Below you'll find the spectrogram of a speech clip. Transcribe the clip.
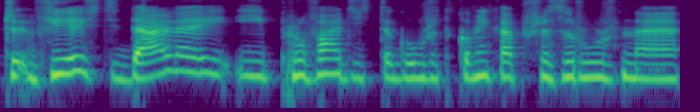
czy wieść dalej i prowadzić tego użytkownika przez różne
